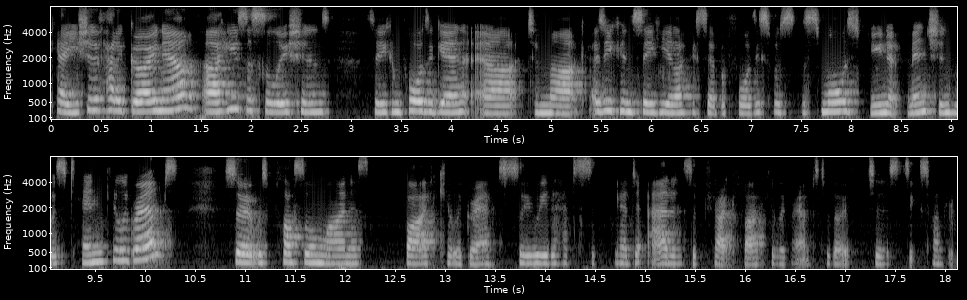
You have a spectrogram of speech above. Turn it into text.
Okay, you should have had a go now. Uh, here's the solutions. So you can pause again uh, to mark. As you can see here, like I said before, this was the smallest unit mentioned was 10 kilograms. So it was plus or minus 5 kilograms. So you either had to, you had to add and subtract 5 kilograms to, those, to 600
